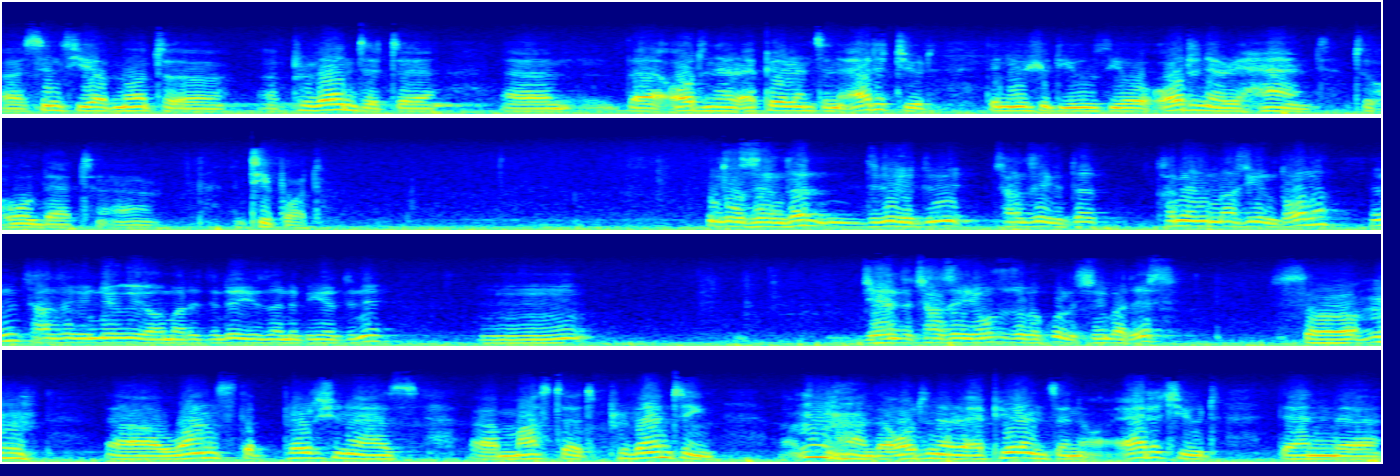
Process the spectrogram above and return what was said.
uh, since you have not uh, uh, prevented uh, um, the ordinary appearance and attitude, then you should use your ordinary hand to hold that uh, teapot. 도선다 드리더니 찬세기다 탐에게 나시게 도나 얘는 찬세기 녀고 요 말이 근데 예전에 비했더니 음 제한테 찬세 용수적으로 꼴을 신바됐어 So uh, once the practitioner has uh, mastered preventing the ordinary appearance and attitude, then uh,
